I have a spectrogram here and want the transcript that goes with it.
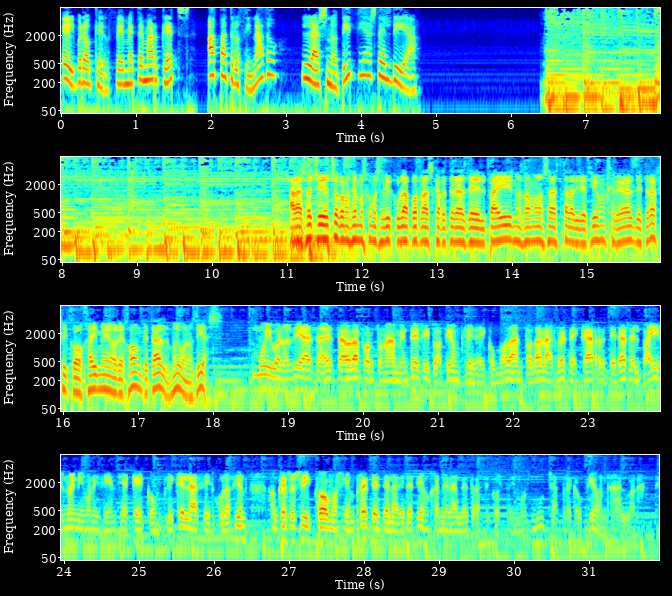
El broker CMC Markets ha patrocinado las noticias del día. A las 8 y 8 conocemos cómo se circula por las carreteras del país. Nos vamos hasta la Dirección General de Tráfico. Jaime Orejón, ¿qué tal? Muy buenos días. Muy buenos días. A esta hora, afortunadamente, situación fluida y cómoda en toda la red de carreteras del país. No hay ninguna incidencia que complique la circulación, aunque eso sí, como siempre, desde la Dirección General de Tráfico tenemos mucha precaución al volante.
